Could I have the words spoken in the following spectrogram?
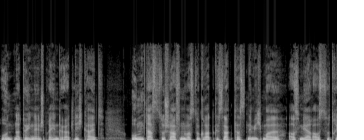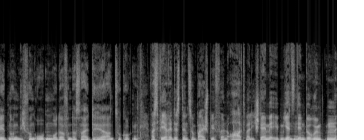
und natürlich eine entsprechende Örtlichkeit um das zu schaffen, was du gerade gesagt hast, nämlich mal aus mir herauszutreten und mich von oben oder von der Seite her anzugucken. Was wäre das denn zum Beispiel für ein Ort? Weil ich stelle mir eben jetzt mhm. den berühmten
